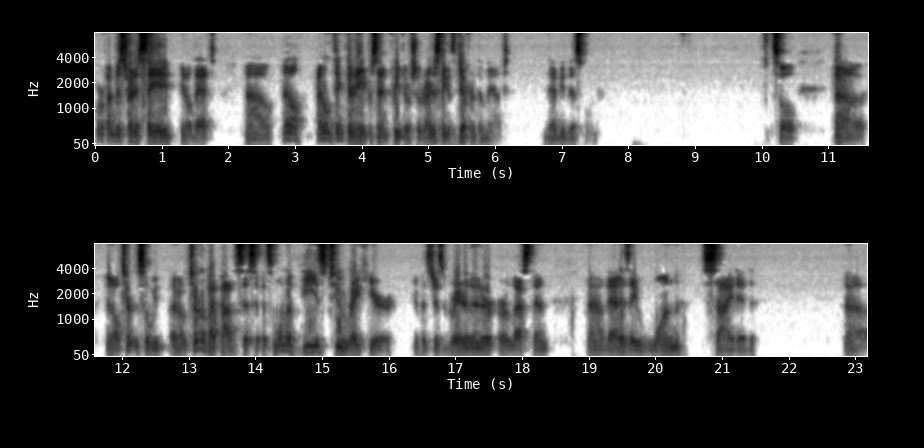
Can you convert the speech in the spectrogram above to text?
Or if I'm just trying to say, you know, that uh, well, I don't think they're an 80% free throw shooter. I just think it's different than that. That'd be this one. So, uh, an alter so we an alternative hypothesis, if it's one of these two right here, if it's just greater than or, or less than, uh, that is a one-sided uh,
